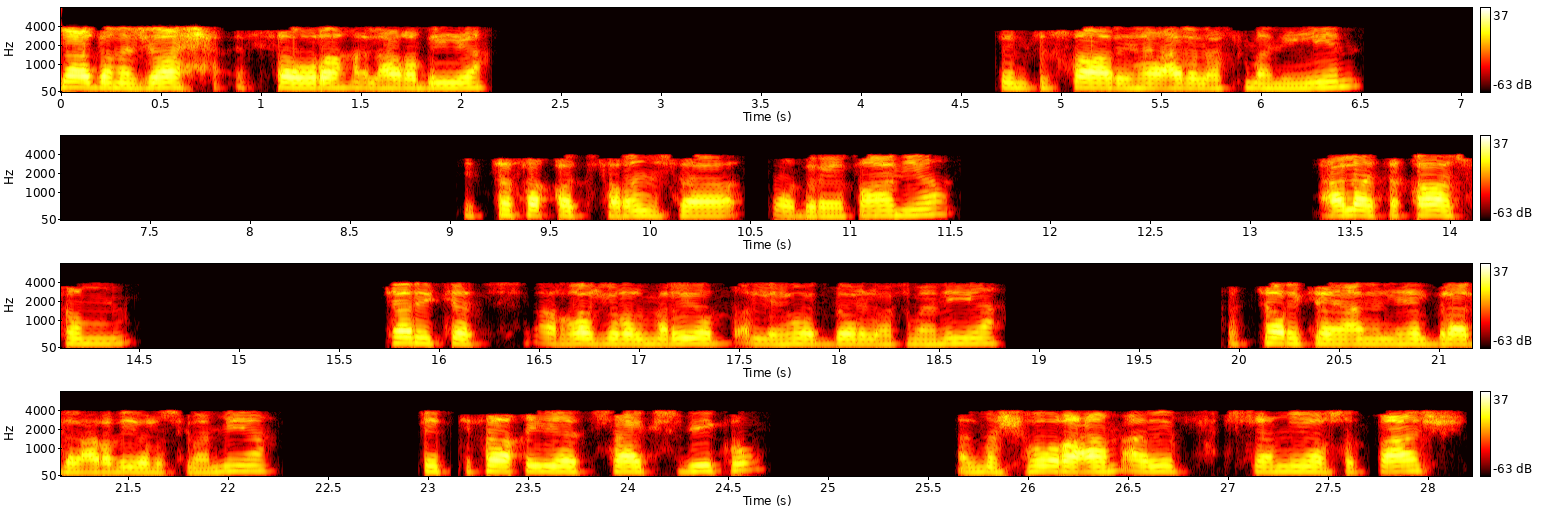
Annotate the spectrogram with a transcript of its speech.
بعد نجاح الثورة العربية انتصارها على العثمانيين اتفقت فرنسا وبريطانيا على تقاسم تركة الرجل المريض اللي هو الدولة العثمانية التركة يعني اللي هي البلاد العربية والإسلامية في اتفاقية ساكس بيكو المشهورة عام 1916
